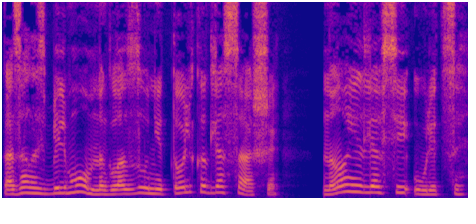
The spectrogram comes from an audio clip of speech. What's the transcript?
казалась бельмом на глазу не только для Саши, но и для всей улицы.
